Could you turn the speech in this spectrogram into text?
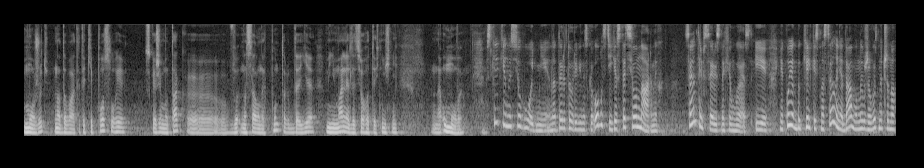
можуть надавати такі послуги, скажімо так, е, в населених пунктах, де є мінімальні для цього технічні е, умови. Скільки на сьогодні на території Вінницької області є стаціонарних центрів сервісних МВС, і яку якби кількість населення да, вони вже визначено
